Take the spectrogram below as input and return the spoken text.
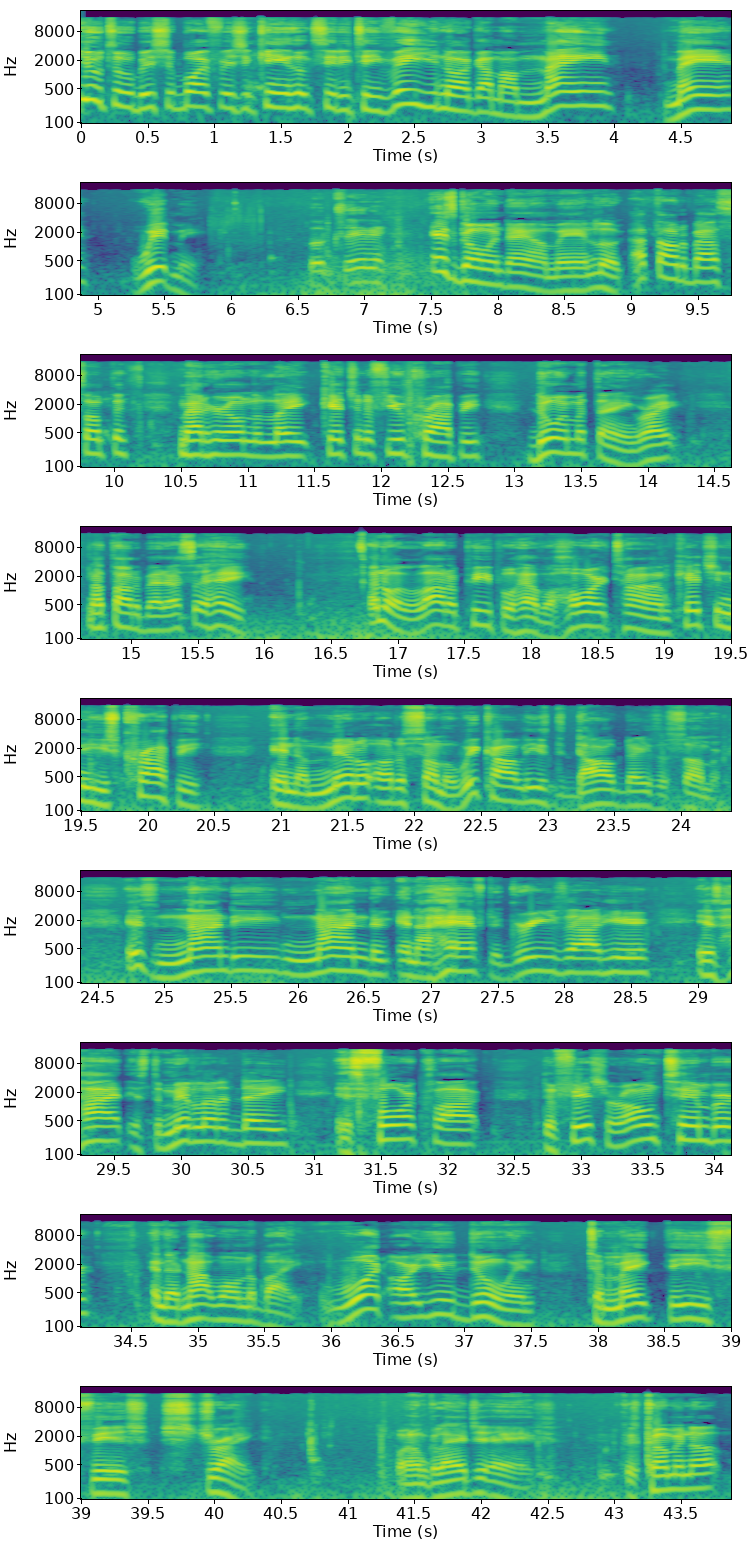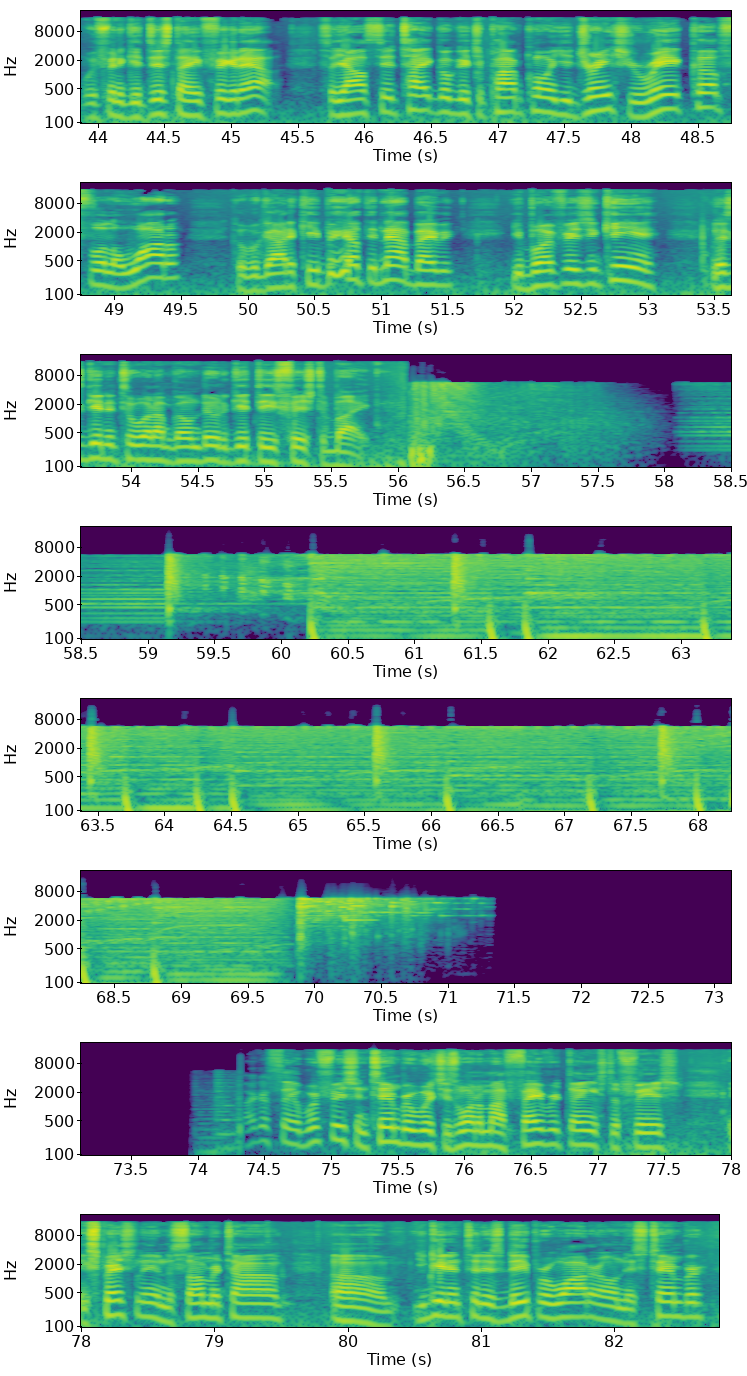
YouTube, it's your boy Fishing Ken Hook City TV. You know I got my main man with me. Hook City. It's going down, man. Look, I thought about something. I'm out here on the lake, catching a few crappie, doing my thing, right? And I thought about it. I said, hey, I know a lot of people have a hard time catching these crappie in the middle of the summer. We call these the dog days of summer. It's 99 and a half degrees out here. It's hot. It's the middle of the day. It's four o'clock. The fish are on timber and they're not wanting to bite. What are you doing to make these fish strike? Well, I'm glad you asked. Because coming up, we're finna get this thing figured out. So y'all sit tight, go get your popcorn, your drinks, your red cups full of water, because we got to keep it healthy now, baby. Your boy Fishing Ken. Let's get into what I'm to do to get these fish to bite. Like I said, we're fishing timber, which is one of my favorite things to fish, especially in the summertime. Um, you get into this deeper water on this timber.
